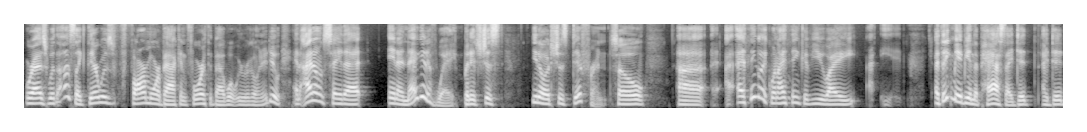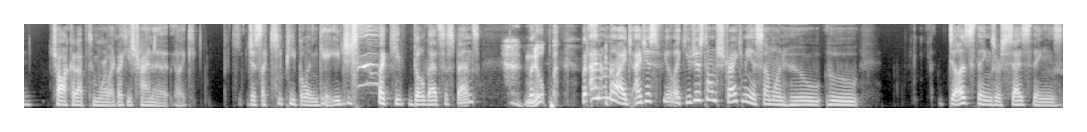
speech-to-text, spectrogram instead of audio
Whereas with us, like there was far more back and forth about what we were going to do. And I don't say that in a negative way, but it's just, you know, it's just different. So uh, I think like when I think of you, I, I think maybe in the past I did, I did chalk it up to more like, like he's trying to like, just like keep people engaged, like keep build that suspense. But, nope. But I don't know. I, I just feel like you just don't strike me as someone who who does things or says things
